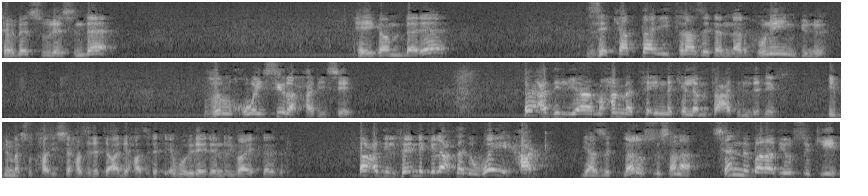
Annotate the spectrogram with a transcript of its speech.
Tevbe suresinde peygambere zekatta itiraz edenler Huneyn günü Zülhuveysira hadisi E'adil ya Muhammed fe inneke lem ta'adil dedi. İbn Mesud hadisi Hazreti Ali Hazreti Ebu Hüreyre'nin rivayetleridir. E'adil fe inneke la'tadu veyhak yazıklar olsun sana. Sen mi bana diyorsun ki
